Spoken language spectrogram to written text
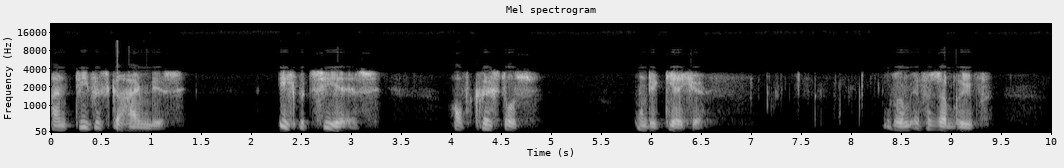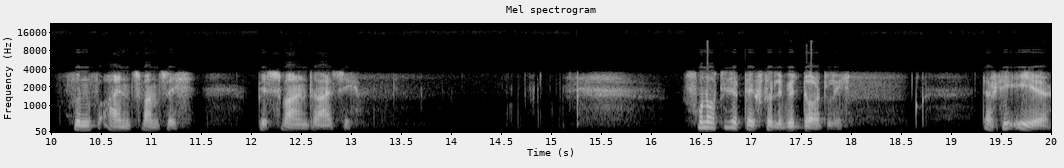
ein tiefes Geheimnis. Ich beziehe es auf Christus und die Kirche. So im Epheserbrief 5, 21 bis 32. Schon auf dieser Textstelle wird deutlich, dass die Ehe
